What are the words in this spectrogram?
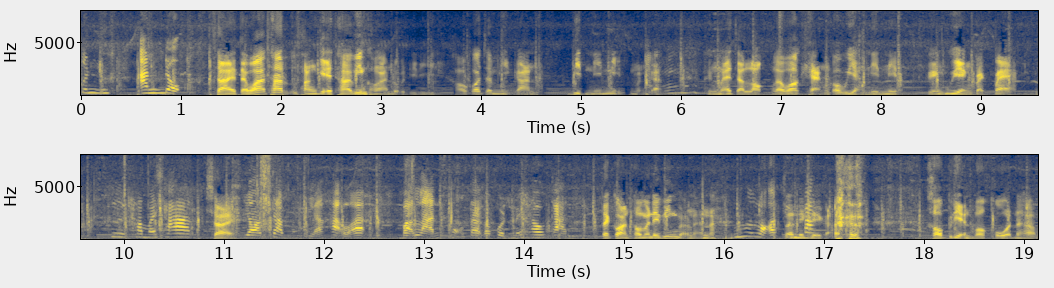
คุณอันโดะใช่แต่ว่าถ้าสังเกตท่าวิ่งของอันโดะดีๆเขาก็จะมีการ บิดนิดๆเหมือนกัน ถึงแม้จะล็อกแล้วว่าแขนก็เหวี่ยงนิดๆเหวี่ยงเหวี่ยงแปลกคือธรรมชาติๆ ใช่ ย้อนกลับมาอีกแล้วค่ะว่าบาลานซ์ของแต่ละคนไม่เท่ากันแต่ก่อนเขาไม่ได้วิ่งแบบนั้นนะอืมหรอตอนเด็กๆอะเขาเปลี่ยนเพราะโค้ดนะครับ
